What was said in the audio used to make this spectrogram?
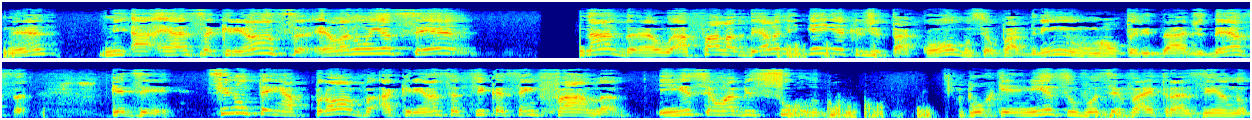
né? Essa criança, ela não ia ser nada. A fala dela ninguém ia acreditar. Como? Seu padrinho, uma autoridade dessa? Quer dizer, se não tem a prova, a criança fica sem fala. E isso é um absurdo, porque nisso você vai trazendo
